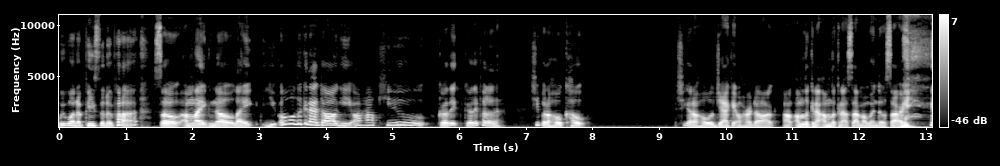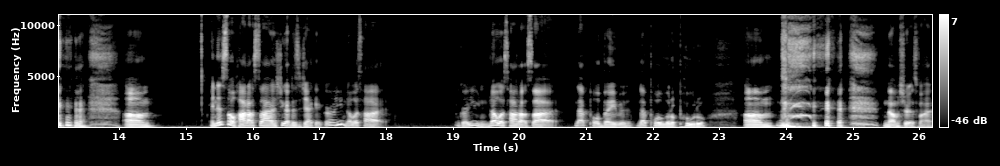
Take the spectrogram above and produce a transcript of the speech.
We want a piece of the pie. So I'm like, no, like you. Oh, look at that doggy. Oh, how cute, girl. They girl they put a she put a whole coat she got a whole jacket on her dog. I'm, looking at I'm looking outside my window. Sorry. um, and it's so hot outside. She got this jacket, girl. You know it's hot. Girl, you know it's hot outside. That poor baby, that poor little poodle. Um, no, I'm sure it's fine.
